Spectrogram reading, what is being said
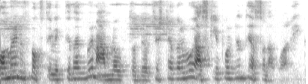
কমেন্টস বক্সে লিখতে থাকবেন, আমরা উত্তর দেওয়ার চেষ্টা করব। আজকে পর্যন্ত আসসালামু আলাইকুম।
